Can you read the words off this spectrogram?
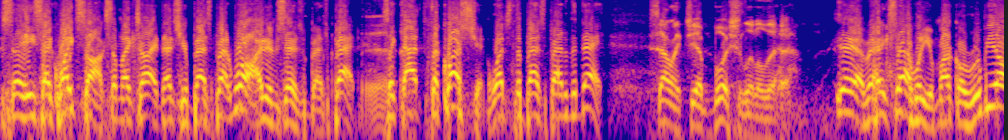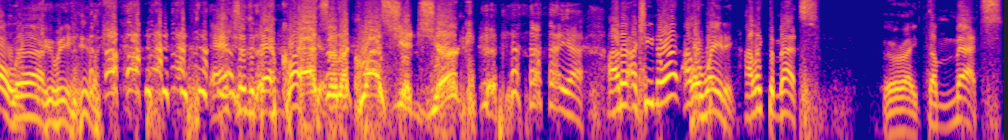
So he's like White Sox. I'm like, all right, that's your best bet. Well, I didn't say it's the best bet. It's like that's the question. What's the best bet of the day? Sound like Jeb Bush a little there. Yeah, yeah, makes sense. What are you, Marco Rubio? Yeah. Answer the damn question. Answer the question, jerk. yeah. I don't, actually, you know what? I We're like, waiting. I like the Mets All right, the Mets.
